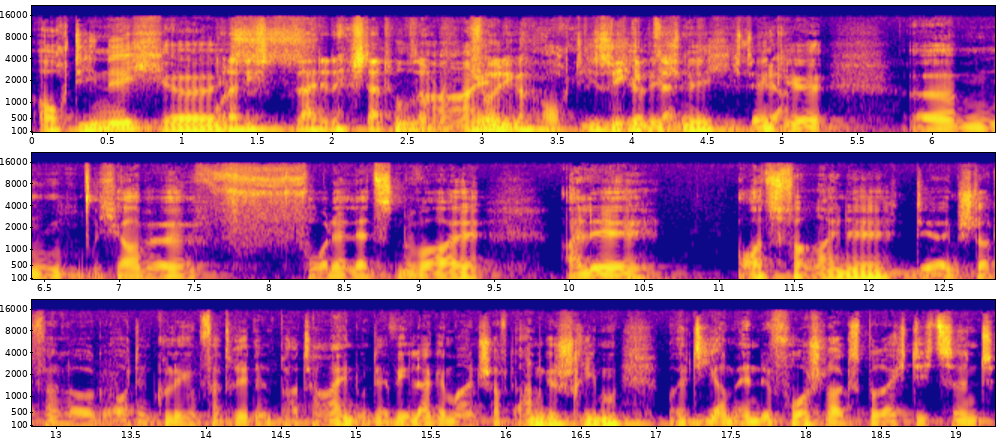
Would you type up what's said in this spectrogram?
Auch die nicht. Äh, Oder die Seite der Stadt Husum. Nein, Entschuldigung. auch die sicherlich die nicht. Ich denke, ja. ähm, ich habe vor der letzten Wahl alle Ortsvereine der im Stadtverlag Ort und Kollegium vertretenen Parteien und der Wählergemeinschaft angeschrieben, weil die am Ende vorschlagsberechtigt sind,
